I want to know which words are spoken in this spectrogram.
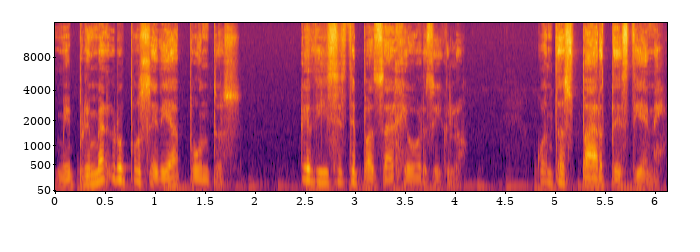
Mi primer grupo sería puntos. ¿Qué dice este pasaje o versículo? ¿Cuántas partes tiene?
